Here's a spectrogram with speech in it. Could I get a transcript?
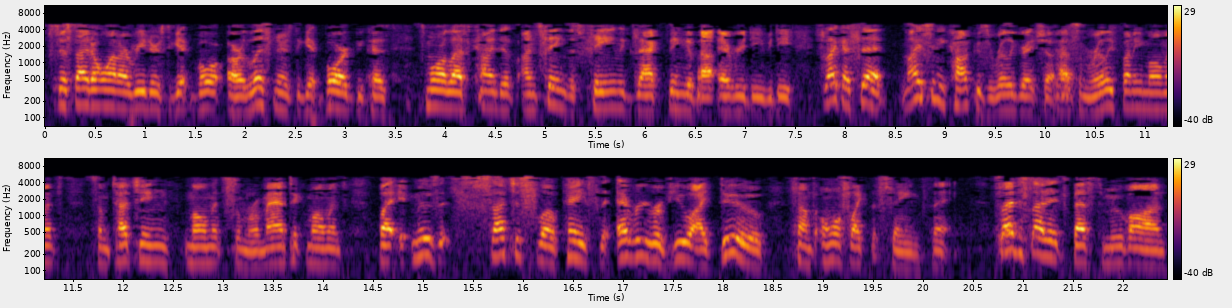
It's just I don't want our readers to get bored, or listeners to get bored because it's more or less kind of, I'm saying the same exact thing about every DVD. It's like I said, Maison Ikkoku is a really great show. It has some really funny moments, some touching moments, some romantic moments, but it moves at such a slow pace that every review I do sounds almost like the same thing. So I decided it's best to move on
